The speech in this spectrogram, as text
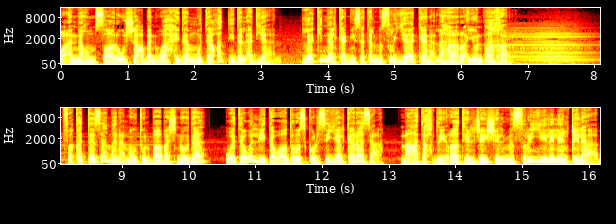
وأنهم صاروا شعبا واحدا متعدد الأديان. لكن الكنيسة المصرية كان لها رأي آخر. فقد تزامن موت البابا شنودا وتولي توادرس كرسي الكرازة مع تحضيرات الجيش المصري للانقلاب.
